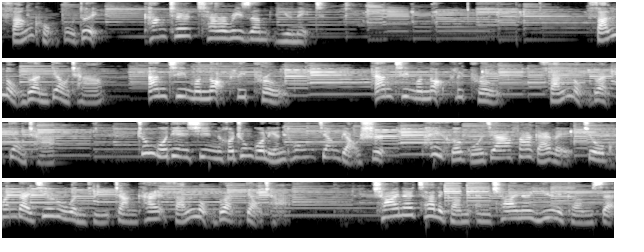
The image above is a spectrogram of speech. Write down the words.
反恐部队 Counter-Terrorism Unit，反垄断调查 Anti-Monopoly Probe，Anti-Monopoly Probe，反垄断调查。中国电信和中国联通将表示配合国家发改委就宽带接入问题展开反垄断调查。China Telecom and China Unicom said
